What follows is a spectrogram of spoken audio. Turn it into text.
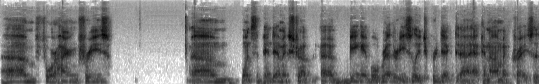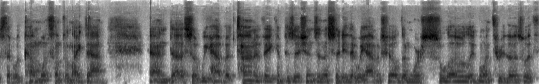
um, for hiring freeze. Um, once the pandemic struck, uh, being able rather easily to predict uh, economic crisis that would come with something like that. And uh, so we have a ton of vacant positions in the city that we haven't filled, and we're slowly going through those with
